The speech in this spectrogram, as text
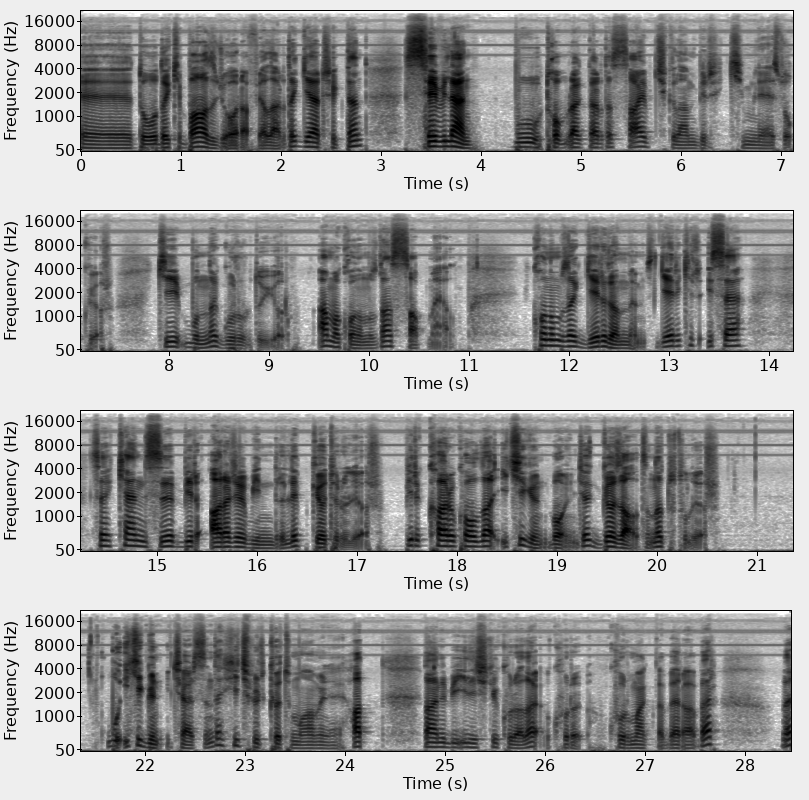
eee, doğudaki bazı coğrafyalarda gerçekten sevilen bu topraklarda sahip çıkılan bir kimliğe sokuyor ki bununla gurur duyuyorum. Ama konumuzdan sapmayalım. konumuza geri dönmemiz gerekir ise, kendisi bir araca bindirilip götürülüyor. Bir karakolda iki gün boyunca gözaltında tutuluyor. Bu iki gün içerisinde hiçbir kötü muamele, hatta hani bir ilişki kuralar, kur- kurmakla beraber ve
